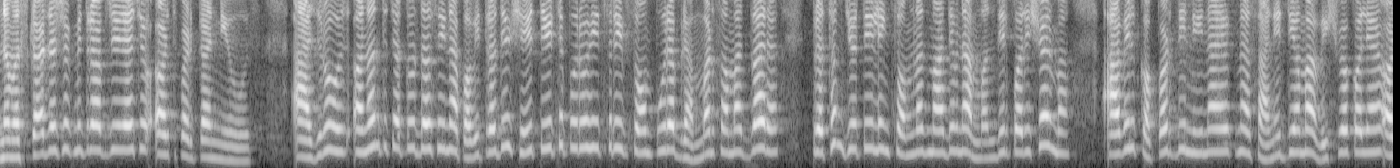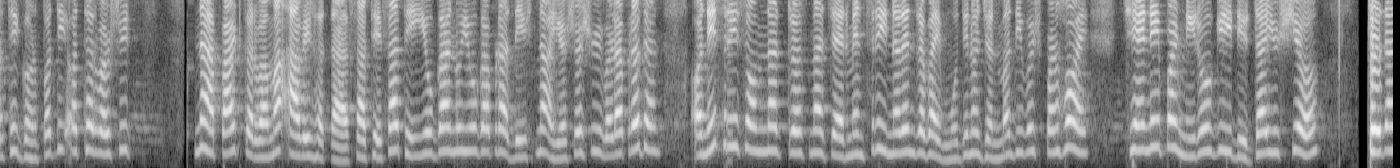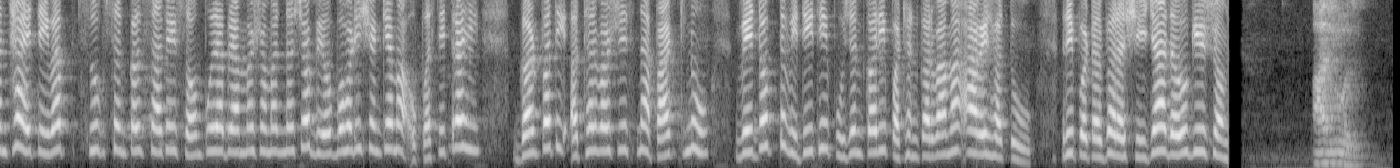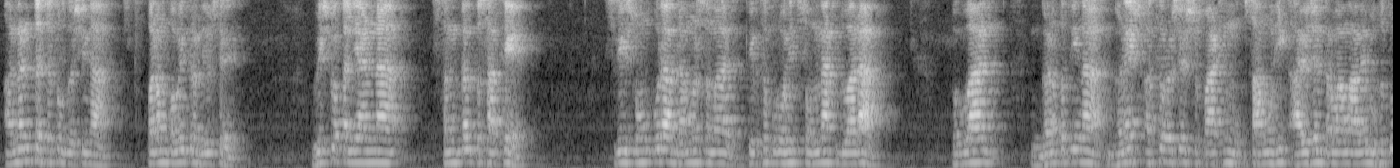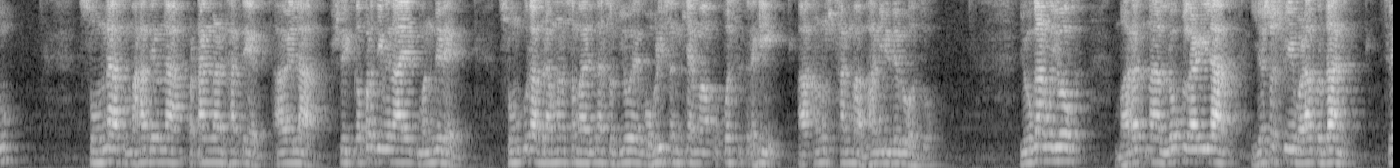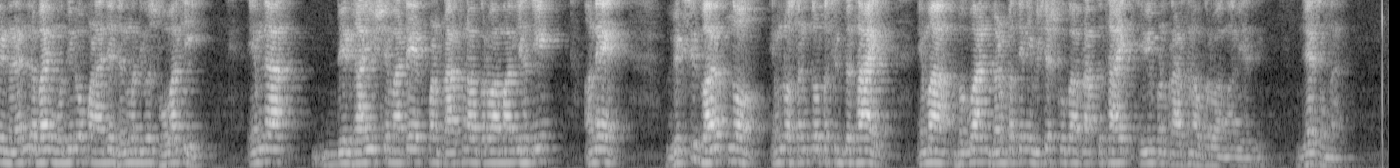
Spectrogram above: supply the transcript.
નમસ્કાર દર્શક મિત્રો, આપ જોઈ રહ્યા છો અર્થ પડકાર ન્યૂઝ. આજરોજ અનંત ચતુર્દશીના પવિત્ર દિવસે તીર્થ પુરોહિત શ્રી સોમપુરા બ્રાહ્મણ સમાજ દ્વારા પ્રથમ જ્યોતિર્લિંગ સોમનાથ મહાદેવના મંદિર પરિસરમાં આવેલ કપડદી નિર્ણાયકના સાનિધ્યમાં વિશ્વ કલ્યાણ અર્થે ગણપતિ અથર્વર્ષિત ના, પાઠ કરવામાં આવેલ હતા. સાથે સાથે યોગાનુયોગ આપણા દેશના યશસ્વી વડાપ્રધાન અને શ્રી સોમનાથ ટ્રસ્ટના ચેરમેન શ્રી નરેન્દ્રભાઈ મોદીનો જન્મદિવસ પણ હોય, જેને પણ નિરોગી દીર્ઘાયુષ્ય પ્રદાન થાય તેવા શુભ સંકલ્પ સાથે સોમપુરા બ્રાહ્મણ સમાજના સભ્યો બહોળી સંખ્યામાં ઉપસ્થિત રહી ગણપતિ અથર્વશીષના પાઠનું વેદોક્ત વિધિથી પૂજન કરી પઠન કરવામાં આવેલ હતું. રિપોર્ટર ભરતસિંહ જાદવ, ગીર સોમ આજ રોજ અનંત ચતુર્દશીના પરમ પવિત્ર દિવસે વિશ્વ કલ્યાણના સંકલ્પ સાથે શ્રી સોમપુરા બ્રાહ્મણ સમાજ તીર્થ પુરોહિત સોમનાથ દ્વારા ભગવાન ગણપતિના ગણેશ અથર્વશીર્ષ પાઠનું સામૂહિક આયોજન કરવામાં આવેલું હતું. સોમનાથ મહાદેવના પટાંગણ ખાતે આવેલા શ્રી કપરદી વિનાયક મંદિરે સોમપુરા બ્રાહ્મણ સમાજના સભ્યોએ બહોળી સંખ્યામાં ઉપસ્થિત રહી આ અનુષ્ઠાનમાં ભાગ લીધેલો હતો. યોગાનુયોગ ભારતના લોકલાડીલા યશસ્વી વડાપ્રધાન શ્રી નરેન્દ્રભાઈ મોદીનો પણ આજે જન્મદિવસ હોવાથી એમના દીર્ઘાયુષ્ય માટે પણ પ્રાર્થનાઓ કરવામાં આવી હતી અને વિકસિત ભારતનો એમનો સંકલ્પ સિદ્ધ થાય, એમાં ભગવાન ગણપતિની વિશેષ કૃપા પ્રાપ્ત થાય એવી પણ પ્રાર્થનાઓ કરવામાં આવી હતી. જય સોમનાથ.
